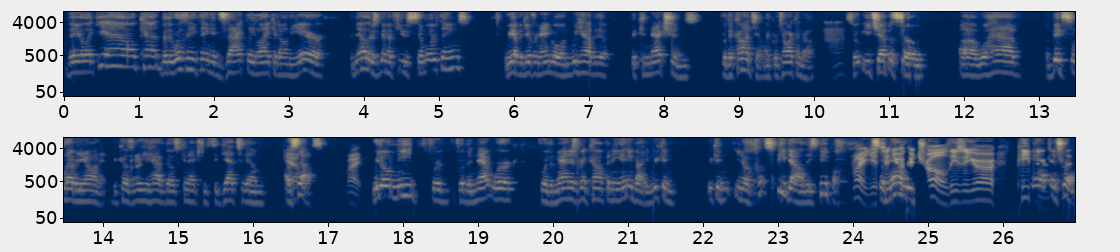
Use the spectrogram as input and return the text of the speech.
they are like, yeah, okay, but there wasn't anything exactly like it on the air. And now there's been a few similar things. We have a different angle and we have the, the connections for the content, like we're talking about. Mhm. So each episode uh, will have a big celebrity on it because we have those connections to get to them Yeah. ourselves. Right. We don't need for for the network, for the management company, anybody. We can we can you know speed dial these people. Right. It's So in your we- control. These are your people. In our control.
